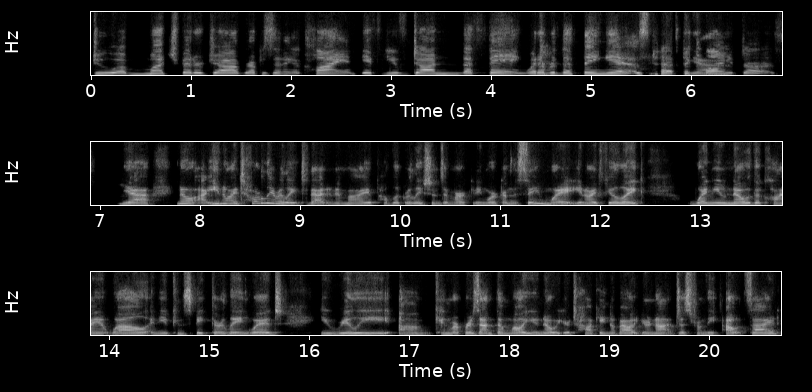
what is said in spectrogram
do a much better job representing a client if you've done the thing, whatever the thing is that the yeah. client does. Yeah, no, I, you know, I totally relate to that. And in my public relations and marketing work, I'm the same way. You know, I feel like when you know the client well and you can speak their language, you really um, can represent them well. You know what you're talking about. You're not just from the outside,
